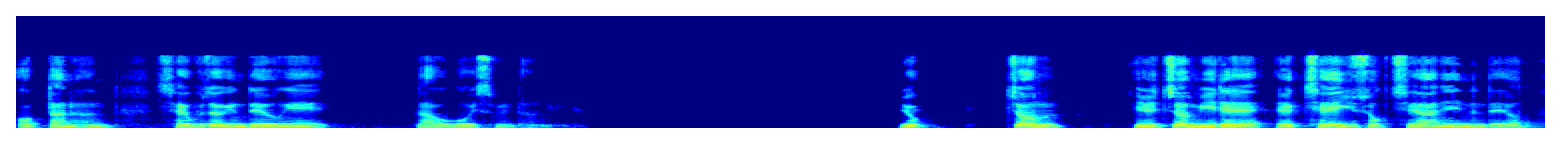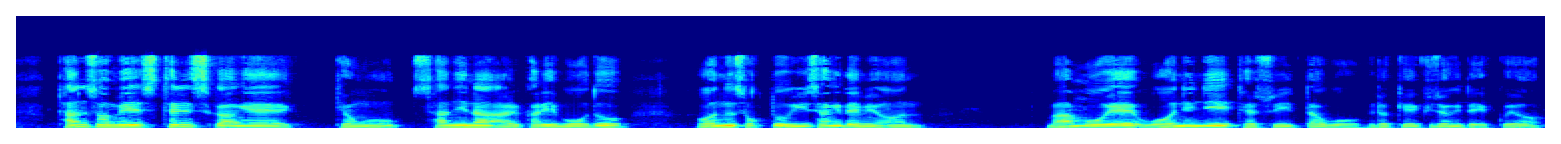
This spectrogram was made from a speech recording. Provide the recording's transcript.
없다는 세부적인 내용이 나오고 있습니다. 6.1.1에 액체의 유속 제한이 있는데요. 탄소 및 스테인리스 강의 경우 산이나 알칼리 모두 어느 속도 이상이 되면 마모의 원인이 될 수 있다고 이렇게 규정이 되어 있고요.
